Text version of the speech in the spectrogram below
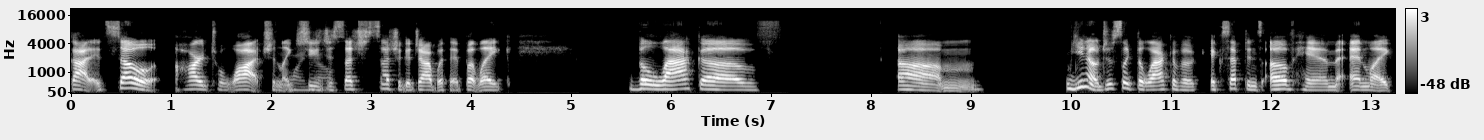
god it's so hard to watch and like Oh, she's just such such a good job with it. But like the lack of um you know just like the lack of a acceptance of him and like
